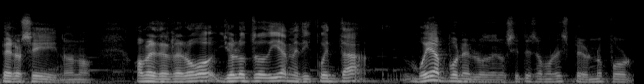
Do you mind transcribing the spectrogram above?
pero sí, no, no. Hombre, desde luego, yo el otro día me di cuenta, voy a poner lo de los siete samuráis, pero no por,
